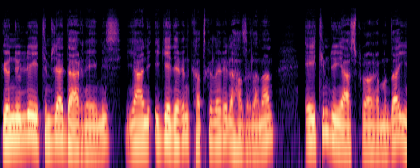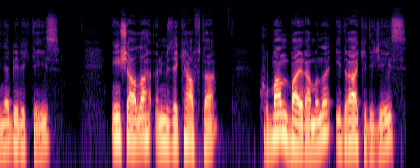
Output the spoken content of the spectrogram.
Gönüllü Eğitimciler Derneğimiz yani İGEDER'in katkılarıyla hazırlanan Eğitim Dünyası programında yine birlikteyiz. İnşallah önümüzdeki hafta Kurban Bayramı'nı idrak edeceğiz.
